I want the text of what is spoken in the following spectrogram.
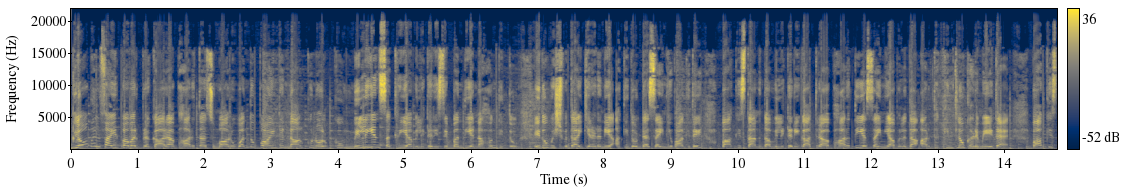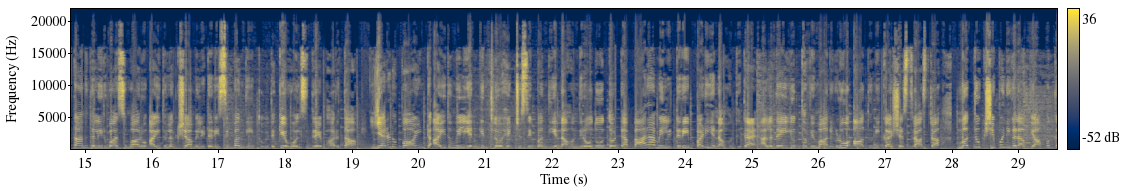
ಗ್ಲೋಬಲ್ ಫೈರ್ ಪವರ್ ಪ್ರಕಾರ ಭಾರತ ಸುಮಾರು ಒಂದು ಪಾಯಿಂಟ್ ನಾಲ್ಕು ನಾಲ್ಕು ಮಿಲಿಯನ್ ಸಕ್ರಿಯ ಮಿಲಿಟರಿ ಸಿಬ್ಬಂದಿಯನ್ನ ಹೊಂದಿದ್ದು, ಇದು ವಿಶ್ವದ ಎರಡನೇ ಅತಿದೊಡ್ಡ ಸೈನ್ಯವಾಗಿದೆ. ಪಾಕಿಸ್ತಾನದ ಮಿಲಿಟರಿ ಗಾತ್ರ ಭಾರತೀಯ ಸೈನ್ಯ ಬಲದ ಅರ್ಧಕ್ಕಿಂತಲೂ ಕಡಿಮೆ ಇದೆ. ಪಾಕಿಸ್ತಾನದಲ್ಲಿರುವ ಸುಮಾರು ಐದು ಲಕ್ಷ ಮಿಲಿಟರಿ ಸಿಬ್ಬಂದಿ ಇದ್ದು ಇದಕ್ಕೆ ಹೋಲಿಸಿದ್ರೆ ಭಾರತ ಎರಡು ಪಾಯಿಂಟ್ ಐದು ಮಿಲಿಯನ್ಗಿಂತಲೂ ಹೆಚ್ಚು ಸಿಬ್ಬಂದಿಯನ್ನ ಹೊಂದಿರೋದು ದೊಡ್ಡ ಪ್ಯಾರಾಮಿಲಿಟರಿ ಪಡೆಯನ್ನ ಹೊಂದಿದೆ. ಅಲ್ಲದೆ ಯುದ್ಧ ವಿಮಾನಗಳು, ಆಧುನಿಕ ಶಸ್ತ್ರಾಸ್ತ್ರ ಮತ್ತು ಕ್ಷಿಪಣಿಗಳ ವ್ಯಾಪಕ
